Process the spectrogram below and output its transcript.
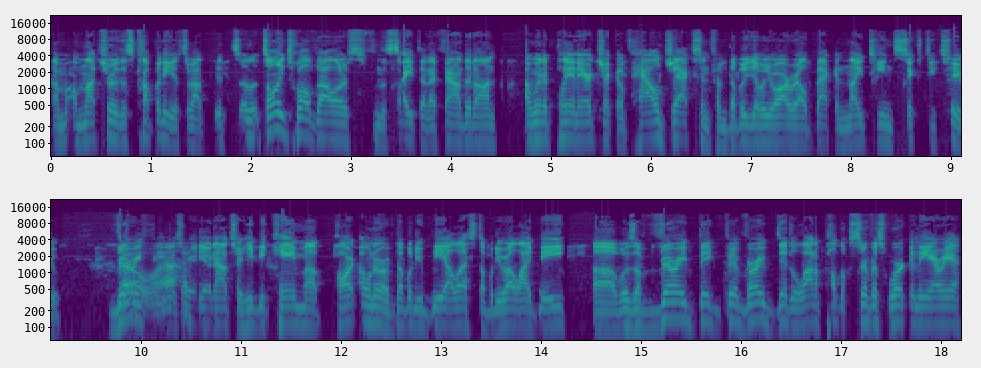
I'm, I'm not sure this company. It's about it's it's only twelve dollars from the site that I found it on. I'm going to play an air check of Hal Jackson from WWRL back in 1962. Very Oh, wow. famous radio announcer. He became a part owner of WBLS, WLIB. Uh, was a very big, very did a lot of public service work in the area.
